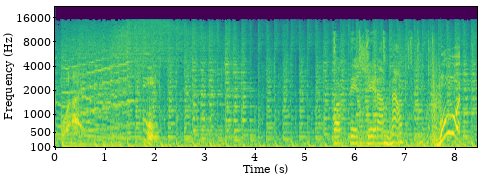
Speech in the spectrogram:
boy. Fuck this shit, I'm out. Boy!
